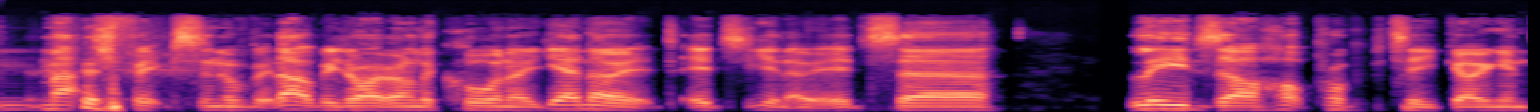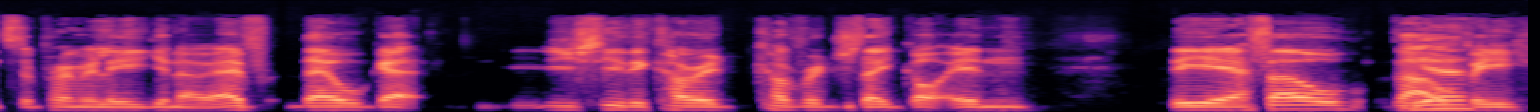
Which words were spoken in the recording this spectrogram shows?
match fixing will be that'll be right around the corner yeah no it, it's you know it's uh leeds are hot property going into the premier league you know ev- they'll get you see the courage, coverage they got in the efl that'll Yeah. be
